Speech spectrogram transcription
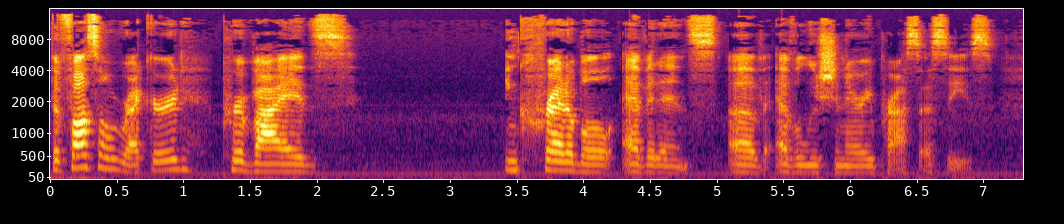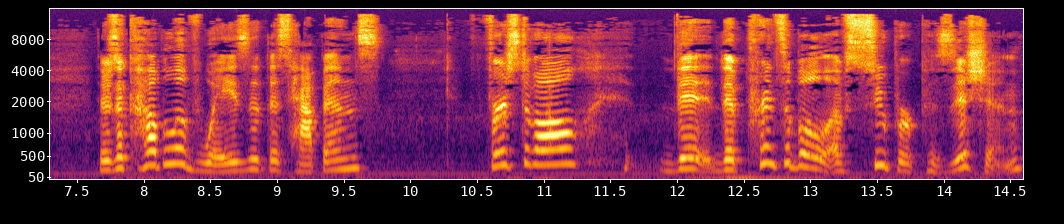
The fossil record provides incredible evidence of evolutionary processes. There's a couple of ways that this happens. First of all, the, the principle of superposition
